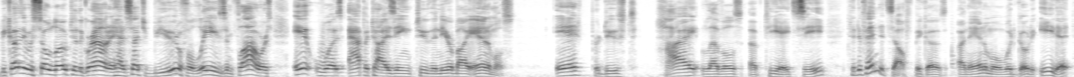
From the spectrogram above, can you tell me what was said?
because it was so low to the ground, it had such beautiful leaves and flowers. It was appetizing to the nearby animals. It produced high levels of THC to defend itself because an animal would go to eat it.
